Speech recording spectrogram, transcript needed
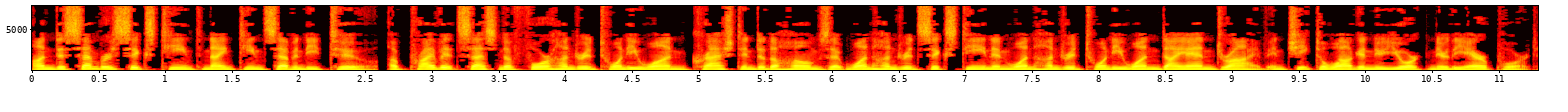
On December 16, 1972, a private Cessna 421 crashed into the homes at 116 and 121 Diane Drive in Cheektowaga, New York near the airport.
